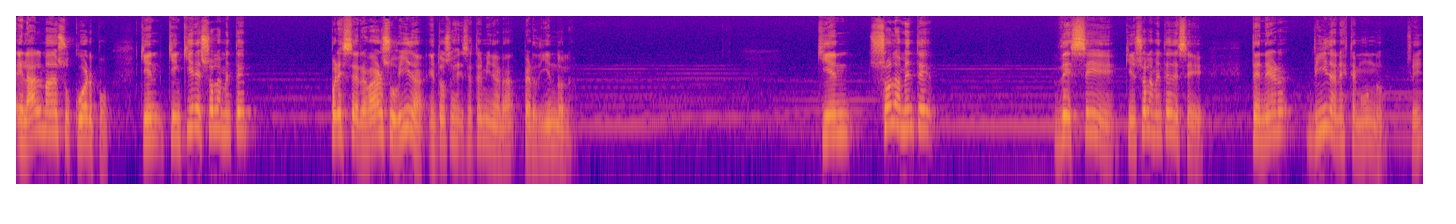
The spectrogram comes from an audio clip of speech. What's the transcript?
el alma de su cuerpo, quien, quien quiere solamente preservar su vida, entonces se terminará perdiéndola. Quien solamente desee, quien solamente desee tener vida en este mundo, ¿sí?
